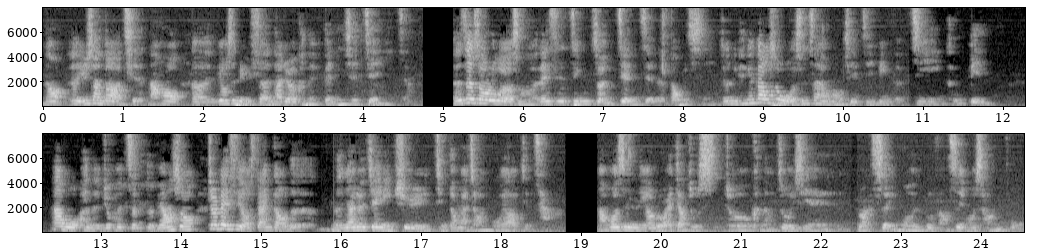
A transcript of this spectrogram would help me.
然后呃预算多少钱，然后呃又是女生，她就有可能给你一些建议这样。可是这时候如果有什么类似精准健检的东西，就你可以告诉我身上有某些疾病的基因突变，那我可能就会针对，比方说，就类似有三高的人，人家就建议你去颈动脉超音波要检查，然后或是你有乳癌家族史，就可能做一些卵摄影或者乳房摄影或超音波。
